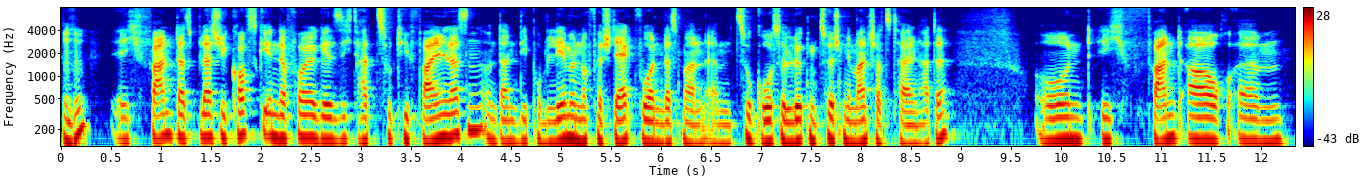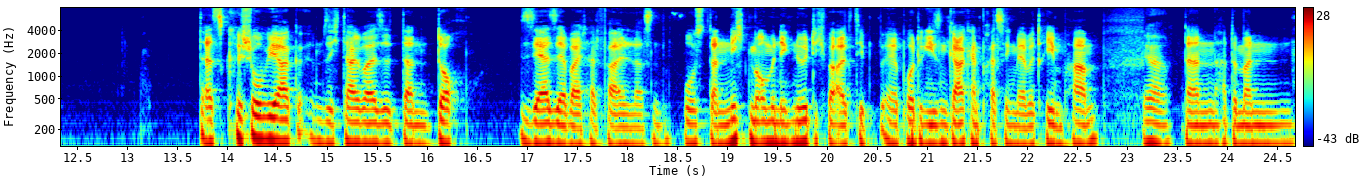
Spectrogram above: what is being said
Mhm. Ich fand, dass Blaschikowski in der Folge sich hat zu tief fallen lassen und dann die Probleme noch verstärkt wurden, dass man ähm, zu große Lücken zwischen den Mannschaftsteilen hatte. Und ich fand auch, ähm, dass Krischowiak sich teilweise dann doch sehr, sehr weit hat fallen lassen, wo es dann nicht mehr unbedingt nötig war, als die äh, Portugiesen gar kein Pressing mehr betrieben haben. Ja. Dann hatte man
